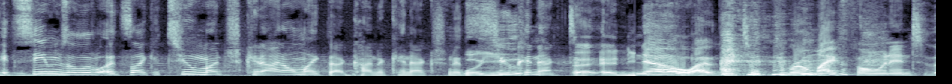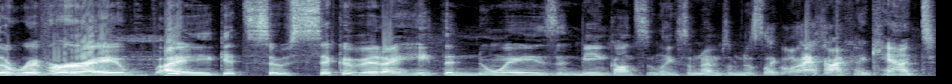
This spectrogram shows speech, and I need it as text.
it seems day. a little it's like too much con- I don't like that kind of connection it's too connected uh, and No, I've got to throw my phone into the river. I I get so sick of it. I hate the noise and being constantly. Sometimes I'm just like, oh, I, I can't,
